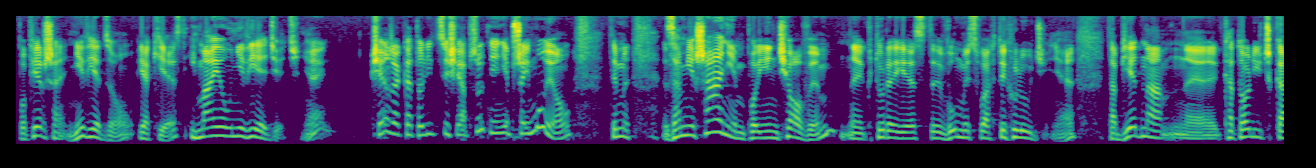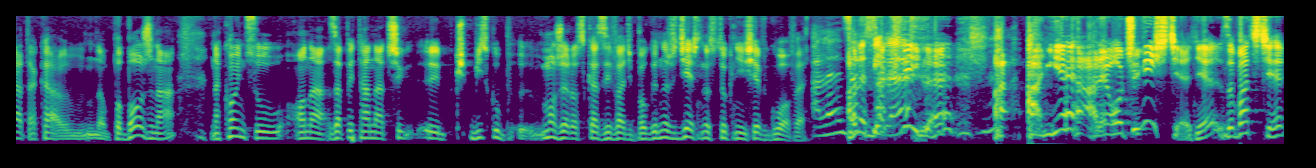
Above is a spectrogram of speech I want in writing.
po pierwsze nie wiedzą, jak jest i mają nie wiedzieć. Nie? Księża katolicy się absolutnie nie przejmują tym zamieszaniem pojęciowym, e, które jest w umysłach tych ludzi. Nie? Ta biedna e, katoliczka, taka no, pobożna, na końcu ona zapytana, czy y, biskup y, może rozkazywać Bogu, no gdzieś, no stuknij się w głowę. Ale za ale chwilę. za chwilę, a, a nie, ale oczywiście, nie? Zobaczcie,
